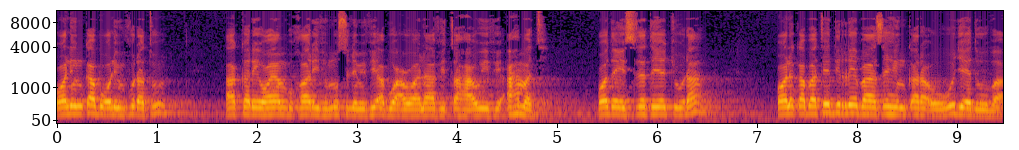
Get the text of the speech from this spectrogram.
أولينكاب أولينفرة أكا رواية بخاري في مسلم في أبو عوانا في طحاوي في أحمد ودي إسيتة يجورا ol qabatee dirree baasee hin qara'u jee duuba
